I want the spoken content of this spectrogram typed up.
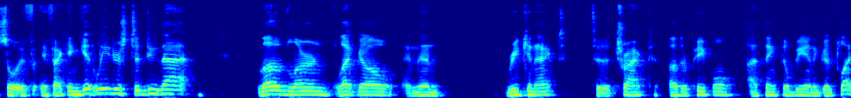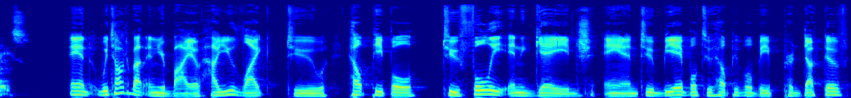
So if, if I can get leaders to do that, love, learn, let go, and then reconnect to attract other people, I think they'll be in a good place. And we talked about in your bio how you like to help people to fully engage and to be able to help people be productive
